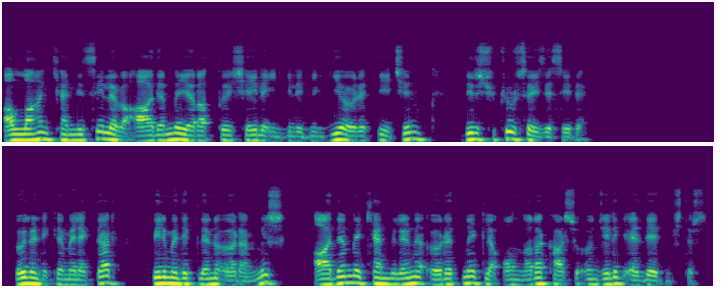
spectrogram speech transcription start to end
Allah'ın kendisiyle ve Adem'de yarattığı şeyle ilgili bilgiyi öğrettiği için bir şükür secdesiydi. Böylelikle melekler bilmediklerini öğrenmiş, Adem de kendilerine öğretmekle onlara karşı öncelik elde etmiştir.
